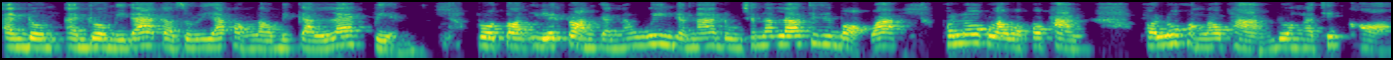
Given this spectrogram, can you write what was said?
แอนโดแอนโดรมิดากับสุริยะของเรามีการแลกเปลี่ยนโปรตอนอิเล็กตรอนกันนะวิ่งกันหน้าดู ฉะนั้นแล้วที่จะบอกว่าเพราะโลกเราอะพอผ่าน พอโลกของเราผ่านดวงอาทิตย์ของ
